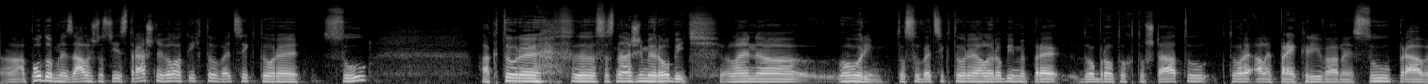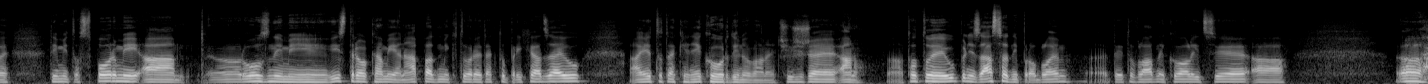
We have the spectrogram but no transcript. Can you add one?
a podobné záležitosti. Je strašne veľa týchto vecí, ktoré sú a ktoré e, sa snažíme robiť. Len uh, hovorím, to sú veci, ktoré ale robíme pre dobro tohto štátu, ktoré ale prekrývané sú práve týmito spormi a uh, rôznymi výstrelkami a nápadmi, ktoré takto prichádzajú a je to také nekoordinované. Čiže áno, toto je úplne zásadný problém tejto vládnej koalície a uh,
